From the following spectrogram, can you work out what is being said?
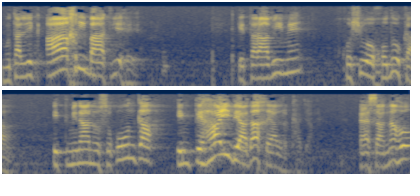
متعلق آخری بات یہ ہے کہ تراوی میں خوشو و خدو کا، اطمینان و سکون کا انتہائی زیادہ خیال رکھا جائے۔ ایسا نہ ہو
